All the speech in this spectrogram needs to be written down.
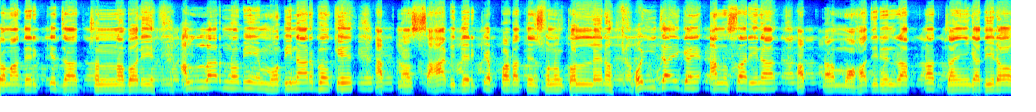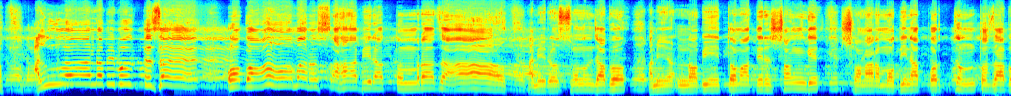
তোমাদেরকে যার জন্য বলি, আল্লাহর নবী মদিনার বুকে আপনার সাহাবিদেরকে পাঠাতে শুরু করলেন। ওই জায়গায় আনসারিনা আপনার মহাজিরিনরা আপনার জায়গা দিল। আল্লাহ নবী বলতেছে ও আমার সাহাবিরা, তোমরা যাও, আমি রসুল যাব, আমি নবী তোমাদের সঙ্গে সোনার মদিনা পর্যন্ত যাব।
